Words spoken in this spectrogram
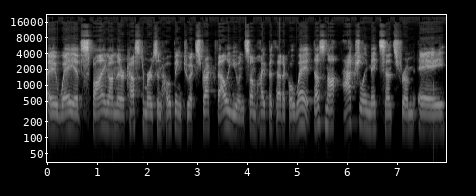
a way of spying on their customers and hoping to extract value in some hypothetical way. It does not actually make sense from a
